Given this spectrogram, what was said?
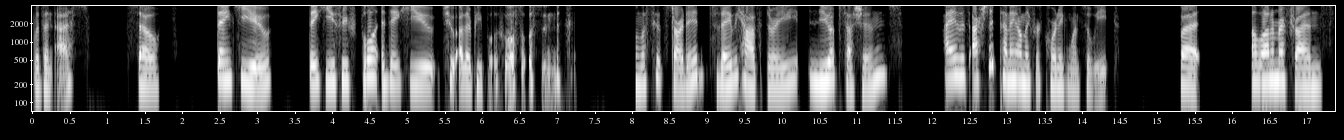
with an S. So, thank you. Thank you, three people, and thank you to other people who also listened. Let's get started. Today we have three new obsessions. I was actually planning on like recording once a week, but a lot of my friends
